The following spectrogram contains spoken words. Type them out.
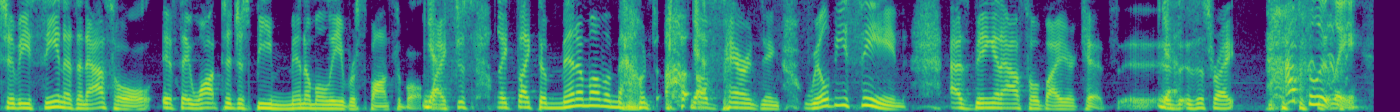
to be seen as an asshole if they want to just be minimally responsible. Yes. Like just like like the minimum amount of yes. parenting will be seen as being an asshole by your kids. Yes. Is, is this right? Absolutely.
